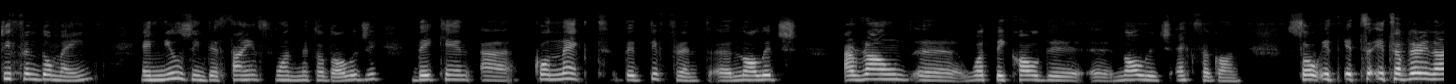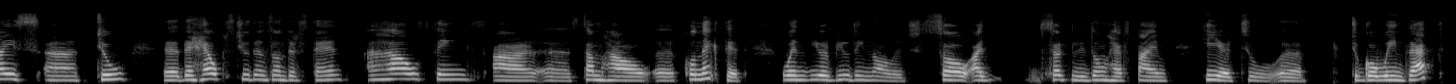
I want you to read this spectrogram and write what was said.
different domains and using the science one methodology, they can connect the different knowledge around uh, what they call the uh, knowledge hexagon. So it, it's, it's a very nice uh, tool uh, that helps students understand how things are uh, somehow uh, connected when you're building knowledge. So I certainly don't have time here to, to go in depth,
